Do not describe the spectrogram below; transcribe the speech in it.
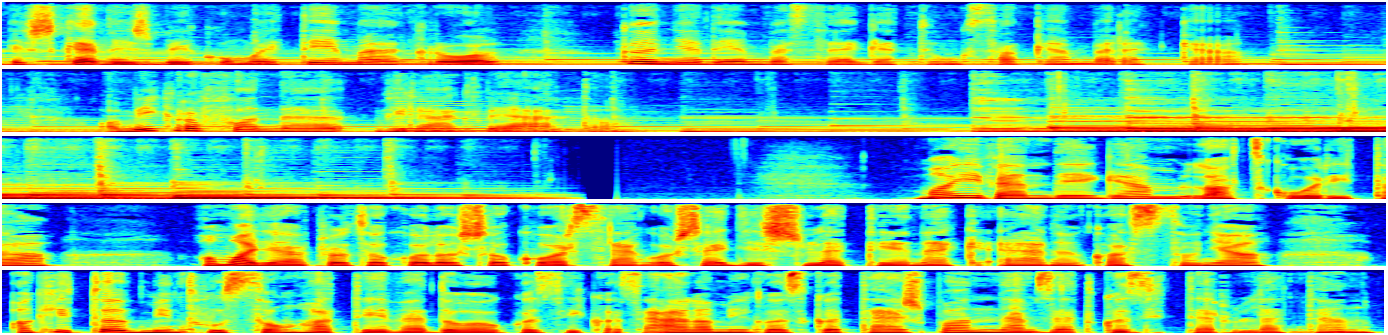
és kevésbé komoly témákról könnyedén beszélgetünk szakemberekkel. A mikrofonnál Virág Beáta. Mai vendégem Lackó Rita, a Magyar Protokollosok Országos Egyesületének elnökasszonya, aki több mint 26 éve dolgozik az államigazgatásban nemzetközi területen.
